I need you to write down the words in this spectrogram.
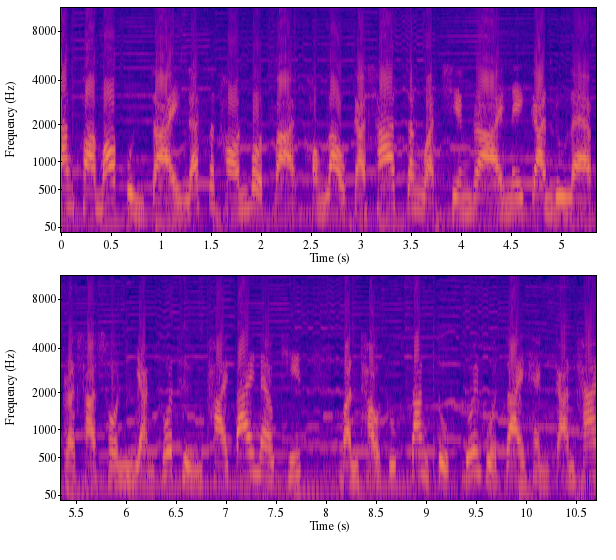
สร้างความมอบอุ่นใจ และสะท้อนบทบาทของเหล่ากาชาติจังหวัดเชียงรายในการดูแลประชาชนอย่างทั่วถึงภายใต้แนวคิด บรรเทาทุกข์สร้างสุขด้วยหัวใจแห่งการให้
